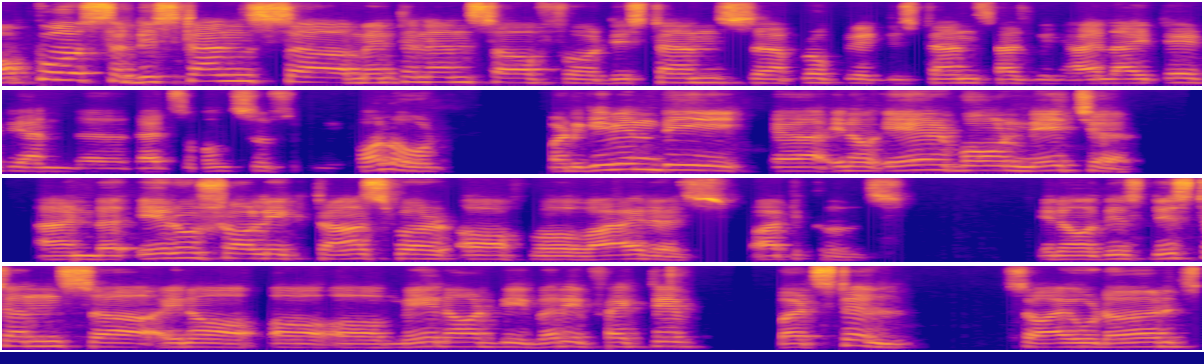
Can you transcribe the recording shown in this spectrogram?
Of course, distance uh, maintenance of uh, distance, appropriate distance has been highlighted, and uh, that's also should be followed. But given the you know airborne nature and aerosolic transfer of uh, virus particles. You know, this distance, uh, you know, uh, may not be very effective, but still, so I would urge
